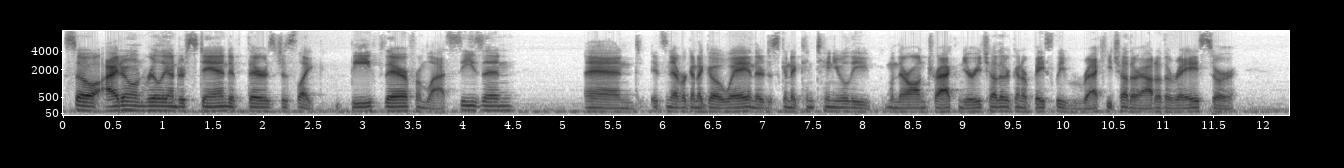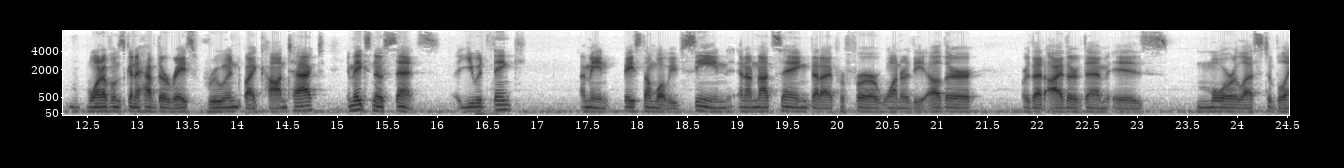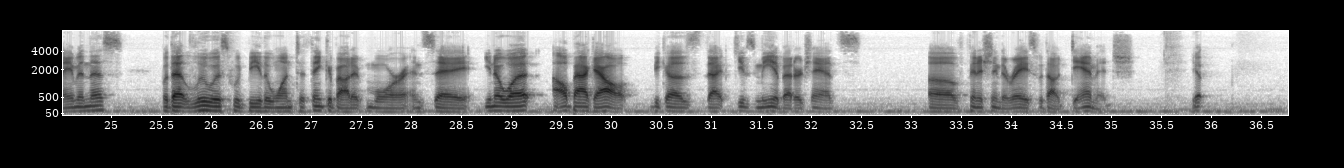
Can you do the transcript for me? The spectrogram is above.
So I don't really understand if there's just like beef there from last season and it's never going to go away and they're just going to continually when they're on track near each other going to basically wreck each other out of the race or one of them's going to have their race ruined by contact. It makes no sense. You would think i mean based on what we've seen and i'm not saying that i prefer one or the other or that either of them is more or less to blame in this but that lewis would be the one to think about it more and say you know what? I'll back out because that gives me a better chance of finishing the race without damage. Yep.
